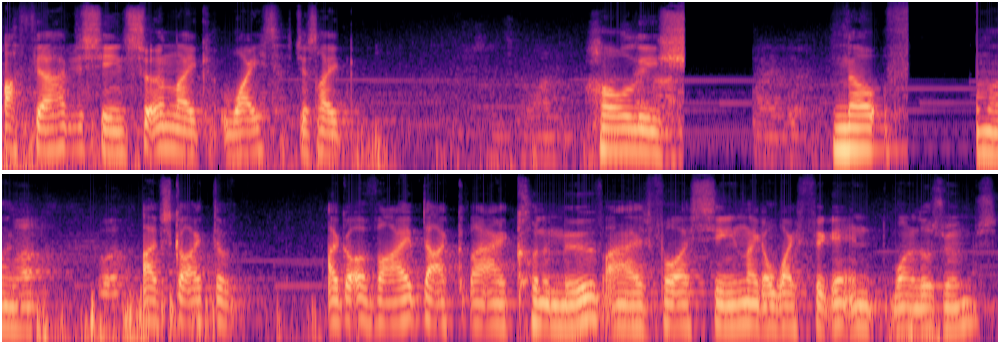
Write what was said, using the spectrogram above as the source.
I feel I've just seen something like white, just like holy sh. No, f- man. What? I've just got like the, I got a vibe that I, like, I couldn't move. I thought I seen like a white figure in one of those rooms.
